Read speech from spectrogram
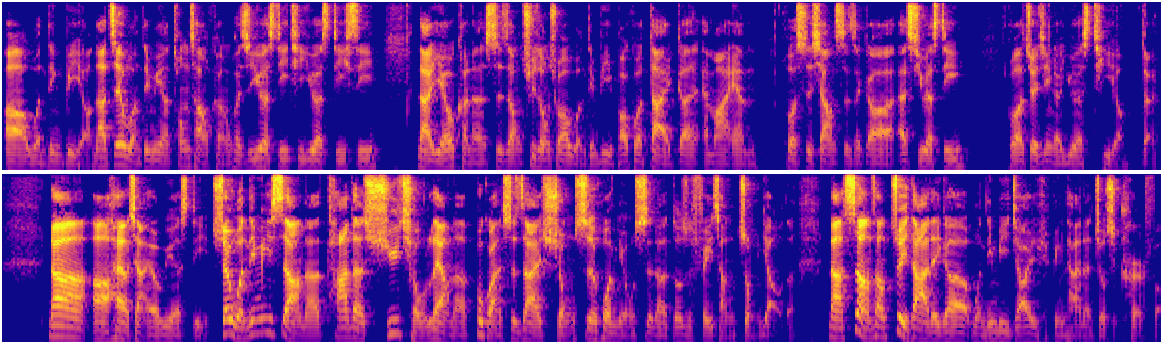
啊稳定币哦。那这些稳定币呢，通常可能会是 USDT、USDC，那也有可能是这种去中心化稳定币，包括代跟 MIM，或者是像是这个 SUSD 或者最近的 UST 哦，对。那啊，还有像 LVSD，所以稳定币市场呢，它的需求量呢，不管是在熊市或牛市呢，都是非常重要的。那市场上最大的一个稳定币交易平台呢，就是 Curve。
